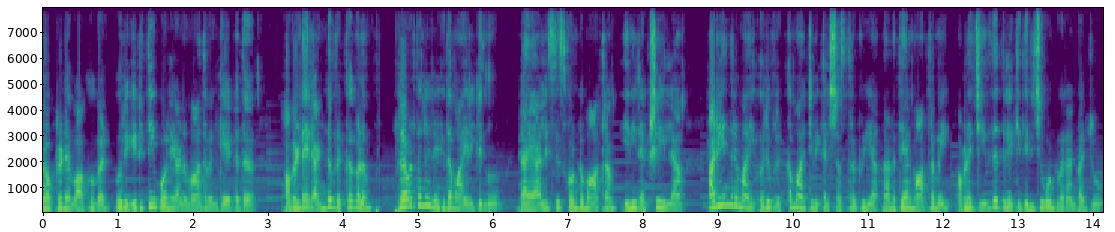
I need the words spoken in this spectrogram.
ഡോക്ടറുടെ വാക്കുകൾ ഒരു ഇടുത്തി പോലെയാണ് മാധവൻ കേട്ടത്. അവളുടെ രണ്ട് വൃക്കകളും പ്രവർത്തനരഹിതമായിരിക്കുന്നു. ഡയാലിസിസ് കൊണ്ട് മാത്രം ഇനി രക്ഷയില്ല. അടിയന്തരമായി ഒരു വൃക്ക മാറ്റിവെക്കൽ ശസ്ത്രക്രിയ നടത്തിയാൽ മാത്രമേ അവളെ ജീവിതത്തിലേക്ക് തിരിച്ചു കൊണ്ടുവരാൻ പറ്റൂ.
